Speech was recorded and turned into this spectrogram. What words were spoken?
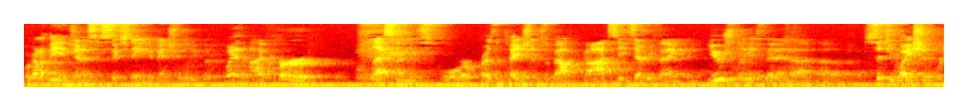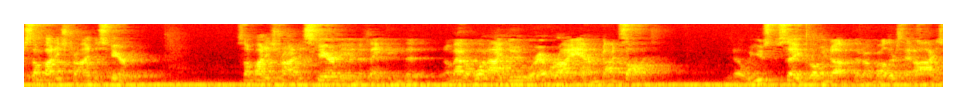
we're going to be in Genesis 16 eventually, but when I've heard lessons or presentations about God sees everything, usually it's been in a, a situation where somebody's trying to scare me Somebody's trying to scare me into thinking that no matter what I do, wherever I am, God saw it. You know, we used to say growing up that our mothers had eyes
